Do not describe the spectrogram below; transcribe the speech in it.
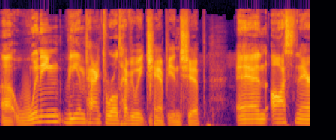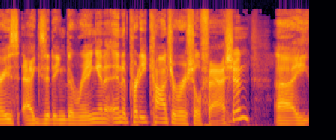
uh, winning the Impact World Heavyweight Championship and Austin Aries exiting the ring in a, in a pretty controversial fashion. Uh, he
